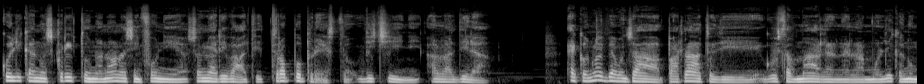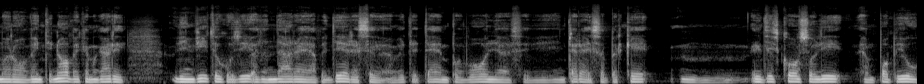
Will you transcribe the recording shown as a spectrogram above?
Quelli che hanno scritto una nona sinfonia sono arrivati troppo presto, vicini all'aldilà. Ecco, noi abbiamo già parlato di Gustav Mahler nella mollica numero 29 che magari vi invito così ad andare a vedere se avete tempo e voglia, se vi interessa, perché mh, mm, il discorso lì è un po' più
